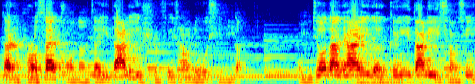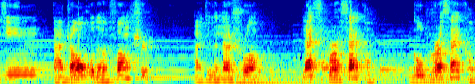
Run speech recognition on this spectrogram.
但是 Prosecco 呢在意大利是非常流行的。我们教大家一个跟意大利小清新打招呼的方式啊，就跟他说 Let's Prosecco，Go Prosecco。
